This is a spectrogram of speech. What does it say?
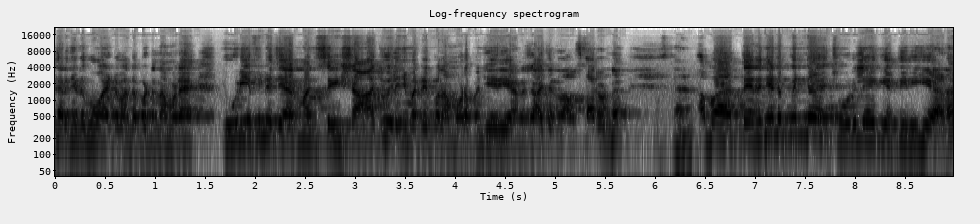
തെരഞ്ഞെടുപ്പുമായിട്ട് ബന്ധപ്പെട്ട് നമ്മുടെ യു ഡി എഫിന്റെ ചെയർമാൻ ശ്രീ ഷാജു എലിഞ്ഞുമറ്റ ഇപ്പോൾ നമ്മോടൊപ്പം ചേരുകയാണ്. ഷാജുവിന് നമസ്കാരമുണ്ട്. അപ്പൊ തെരഞ്ഞെടുപ്പിന്റെ ചൂടിലേക്ക് എത്തിയിരിക്കുകയാണ്.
